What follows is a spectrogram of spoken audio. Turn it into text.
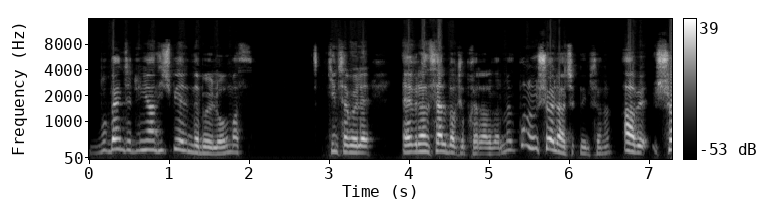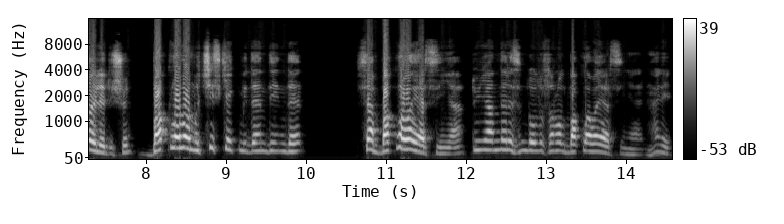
Bu bence dünyanın hiçbir yerinde böyle olmaz. Kimse böyle evrensel bakıp karar vermez. Bunu şöyle açıklayayım sana. Abi şöyle düşün. Baklava mı cheesecake mi dendiğinde sen baklava yersin ya. Dünyanın neresinde olursan ol baklava yersin yani. Hani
